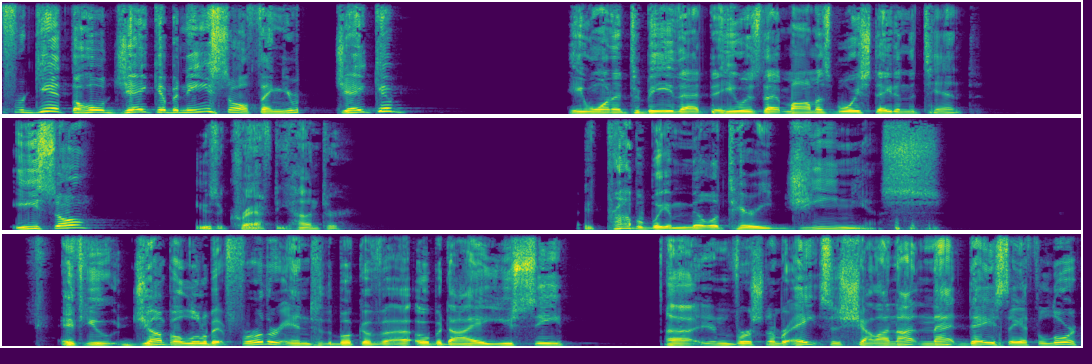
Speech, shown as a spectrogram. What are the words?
Forget the whole Jacob and Esau thing. You Jacob? He wanted to be that, he was that mama's boy, stayed in the tent. Esau, he was a crafty hunter. He's probably a military genius. If you jump a little bit further into the book of uh, Obadiah, you see uh, in verse number eight says, Shall I not in that day, saith the Lord,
